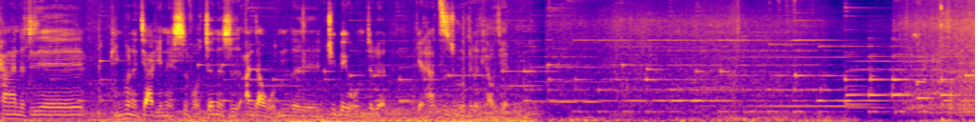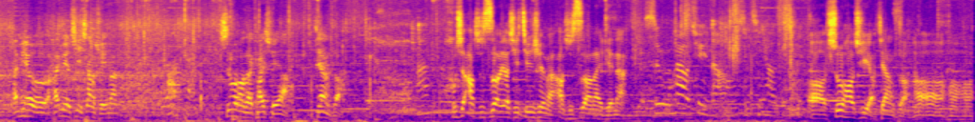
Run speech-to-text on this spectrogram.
看看呢这些贫困的家庭呢，是否真的是按照我们的具备我们这个给他资助的这个条件。还没有还没有去上学吗？十五号才开学啊？这样子啊？啊？不是二十四号要去军训吗？二十四号那一天呢？十五号去呢？哦，十五号去啊，这样子啊，啊好好好。好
